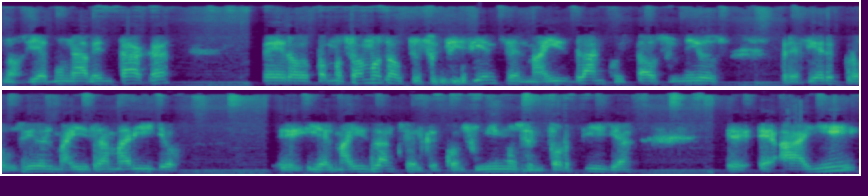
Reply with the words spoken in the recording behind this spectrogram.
nos lleva una ventaja, pero como somos autosuficientes en maíz blanco, Estados Unidos prefiere producir el maíz amarillo eh, y el maíz blanco es el que consumimos en tortilla. Eh, eh, ahí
